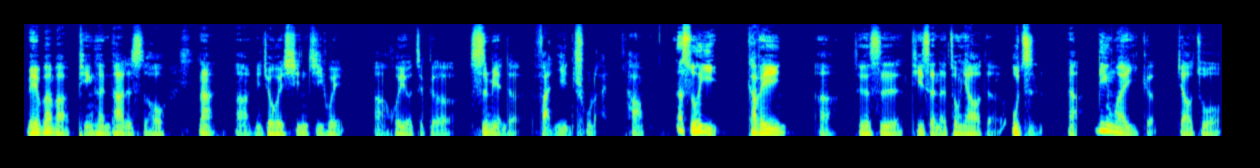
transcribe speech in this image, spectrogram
没有办法平衡它的时候，那啊，你就会心悸，会啊，会有这个失眠的反应出来。好，那所以咖啡因啊，这个是提神的重要的物质啊。另外一个叫做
